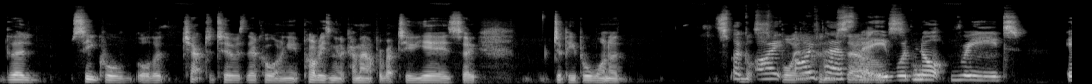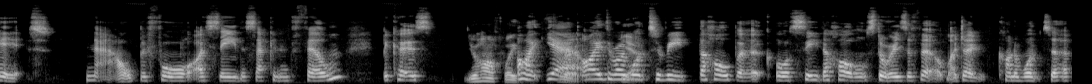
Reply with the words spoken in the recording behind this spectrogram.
the sequel or the chapter two, as they're calling it, probably isn't going to come out for about two years. So, do people want to? I, I personally would not read it now before I see the second film because You're halfway. I yeah through. either I Yeah. want to read the whole book or see the whole story as a film. I don't kind of want to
